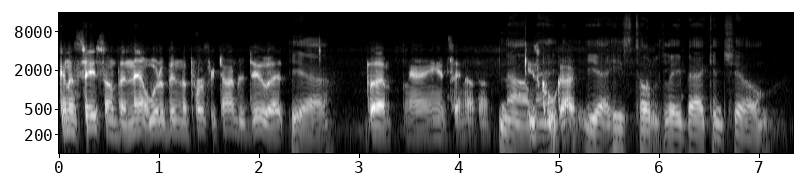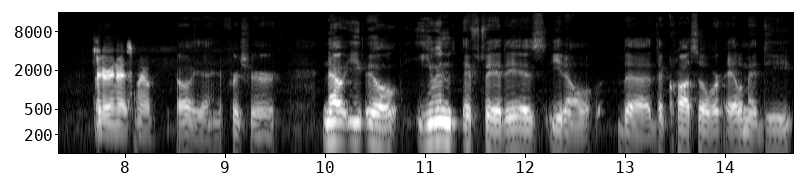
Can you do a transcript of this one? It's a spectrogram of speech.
going to say something, that would have been the perfect time to do it. yeah, But nah, he didn't say nothing. no, He's a cool guy. Yeah, he's totally laid back and chill. Very nice man. Oh yeah, for sure. Now, you know, even if it is, you know, the the crossover element, do you,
